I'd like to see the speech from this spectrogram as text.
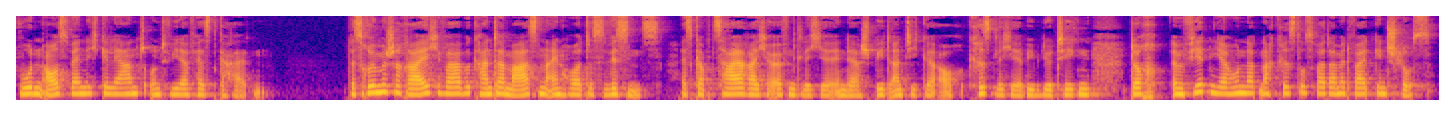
wurden auswendig gelernt und wieder festgehalten. Das Römische Reich war bekanntermaßen ein Hort des Wissens. Es gab zahlreiche öffentliche, in der Spätantike auch christliche Bibliotheken, doch im vierten Jahrhundert nach Christus war damit weitgehend Schluss.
